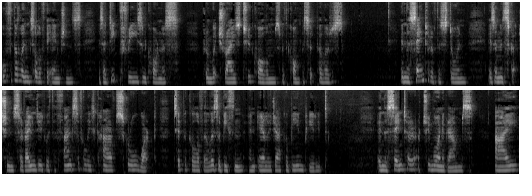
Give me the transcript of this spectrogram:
Over the lintel of the entrance is a deep frieze and cornice, from which rise two columns with composite pillars. In the centre of the stone is an escutcheon surrounded with a fancifully carved scroll work typical of the Elizabethan and early Jacobean period. In the centre are two monograms, I,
